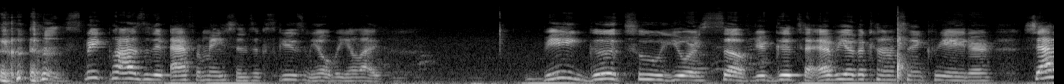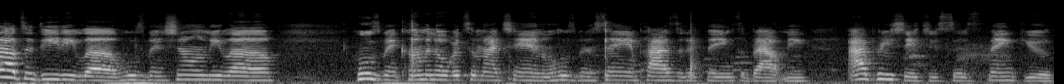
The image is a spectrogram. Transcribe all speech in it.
Speak positive affirmations, excuse me, over your life. Be good to yourself. You're good to every other content creator. Shout out to Dee Love, who's been showing me love, who's been coming over to my channel, who's been saying positive things about me. I appreciate you, sis. Thank you.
